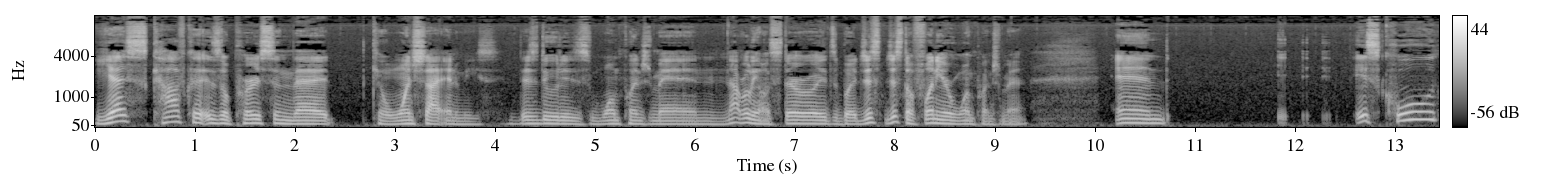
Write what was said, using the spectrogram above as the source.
Yes, Kafka is a person that can one shot enemies. This dude is one punch man, not really on steroids, but just just a funnier one punch man. And it's cool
